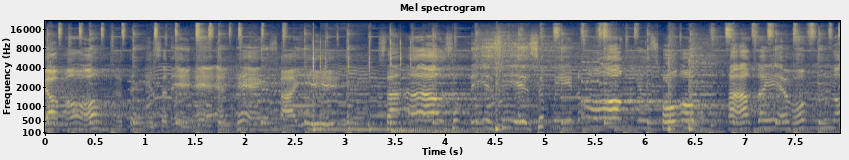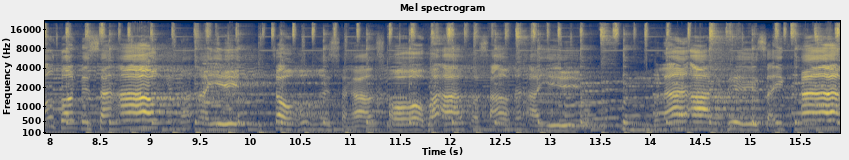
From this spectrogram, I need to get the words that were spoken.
ยามน้องแต่เสน่ห์แดงใส สาวสมดีสี่สิบปีน้องยังโสมหากได้ผมน้องตอนเป็นสาวยังไงเจ้าสาวโซว่าก็สาวนายคุณเวลาอายที่ใส่ข้าง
